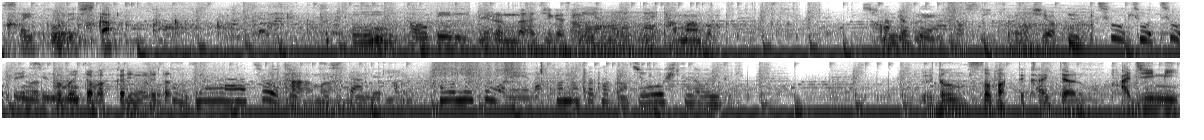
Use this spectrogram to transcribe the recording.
最高でした。メロンの味がする。柔らかい卵。300円。安い。それにしよう。うん。超超超フレッ今シュな。届いたばっかりのレタス。いやー超充実したんですよ。この肉もねなかなか多分上質なお肉。うどんそばって書いてあるもん。味見。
